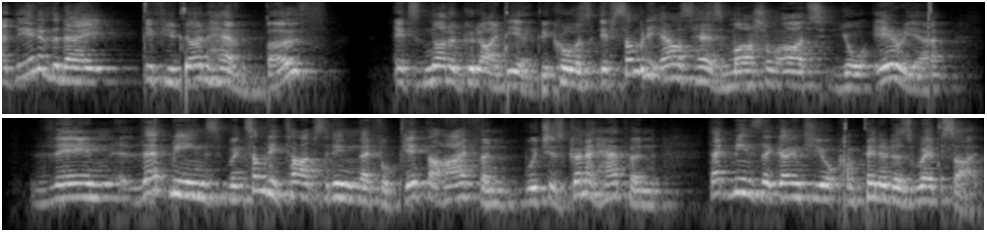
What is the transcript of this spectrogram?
At the end of the day, if you don't have both, it's not a good idea because if somebody else has martial arts your area, then that means when somebody types it in, they forget the hyphen, which is going to happen. That means they're going to your competitor's website.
